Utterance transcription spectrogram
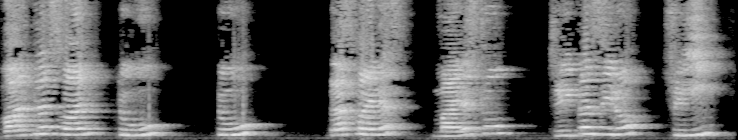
1 plus 1, 2, 2 plus minus, minus 2, 3 plus 0, 3,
